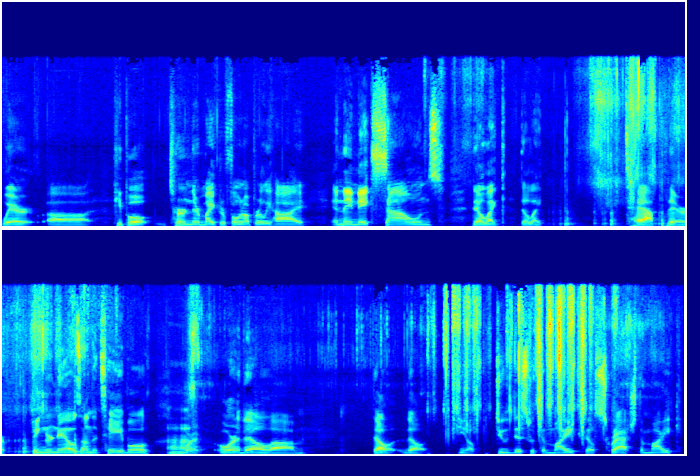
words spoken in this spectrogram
where uh, people turn their microphone up really high and they make sounds. They'll like they'll like tap their fingernails on the table, Ah. or or they'll um, they'll they'll you know do this with the mic. They'll scratch the mic,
